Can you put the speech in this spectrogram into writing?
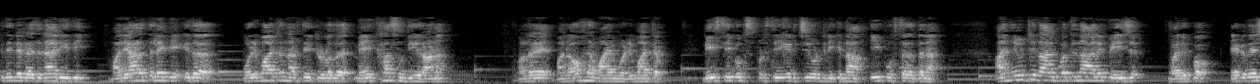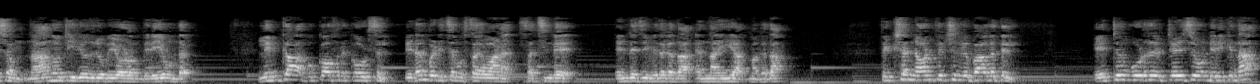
ഇതിന്റെ രചനാരീതി. മലയാളത്തിലേക്ക് ഇത് മൊഴിമാറ്റം നടത്തിയിട്ടുള്ളത് മേഘ സുധീറാണ്. വളരെ മനോഹരമായ മൊഴിമാറ്റം. ഡി സി ബുക്സ് പ്രസിദ്ധീകരിച്ചുകൊണ്ടിരിക്കുന്ന ഈ പുസ്തകത്തിന് അഞ്ഞൂറ്റി നാൽപ്പത്തിനാല് പേജ് വലിപ്പം. ഏകദേശം നാനൂറ്റി ഇരുപത് രൂപയോളം വിലയുമുണ്ട്. ലിംക ബുക്ക് ഓഫ് റെക്കോർഡ്സിൽ ഇടം പിടിച്ച പുസ്തകമാണ് സച്ചിന്റെ എന്റെ ജീവിതകഥ എന്ന ഈ ആത്മകഥ. ഫിക്ഷൻ നോൺ ഫിക്ഷൻ വിഭാഗത്തിൽ ഏറ്റവും കൂടുതൽ വിറ്റഴിച്ചുകൊണ്ടിരിക്കുന്ന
